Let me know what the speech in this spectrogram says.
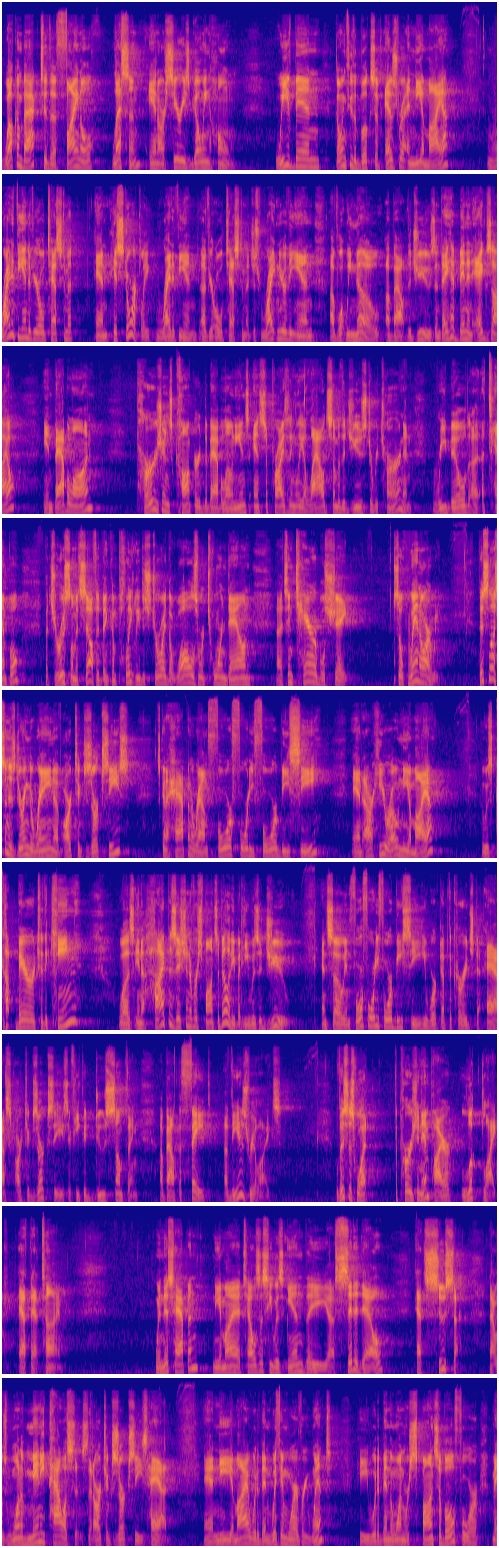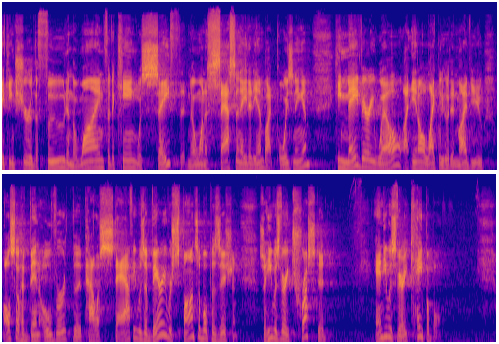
Welcome back to the final lesson in our series, Going Home. We've been going through the books of Ezra and Nehemiah, right at the end of your Old Testament, and historically, right at the end of your Old Testament, just right near the end of what we know about the Jews. And they have been in exile in Babylon. Persians conquered the Babylonians and surprisingly allowed some of the Jews to return and rebuild a, a temple. But Jerusalem itself had been completely destroyed. The walls were torn down. Uh, it's in terrible shape. So, when are we? This lesson is during the reign of Artaxerxes. It's going to happen around 444 BC. And our hero, Nehemiah, who was cupbearer to the king, was in a high position of responsibility, but he was a Jew. And so in 444 BC, he worked up the courage to ask Artaxerxes if he could do something about the fate of the Israelites. Well, this is what the Persian Empire looked like at that time. When this happened, Nehemiah tells us he was in the uh, citadel at Susa. That was one of many palaces that Artaxerxes had. And Nehemiah would have been with him wherever he went. He would have been the one responsible for making sure the food and the wine for the king was safe, that no one assassinated him by poisoning him. He may very well, uh, in all likelihood, in my view, also have been over the palace staff. He was a very responsible position. So he was very trusted and he was very capable.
